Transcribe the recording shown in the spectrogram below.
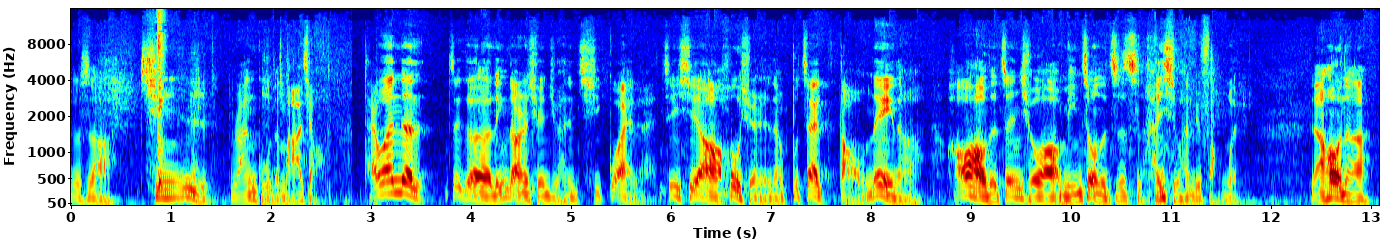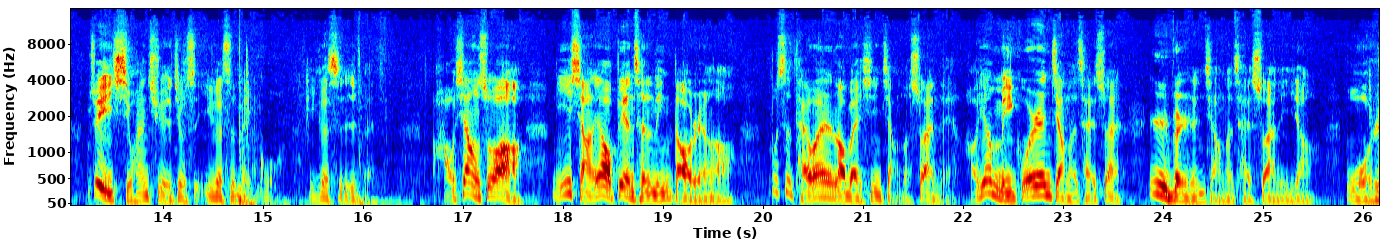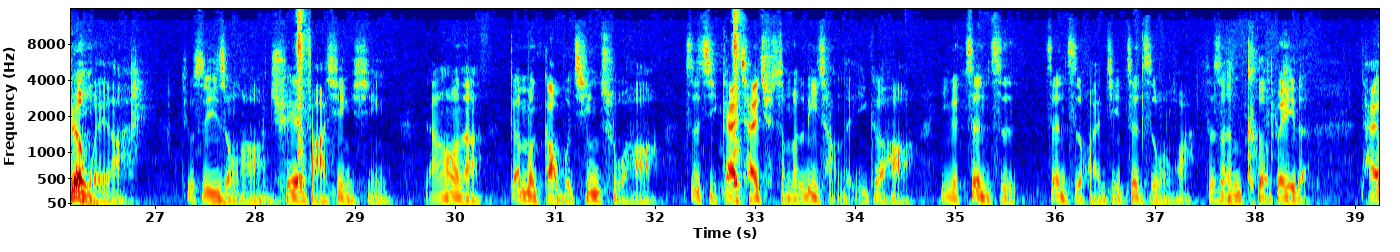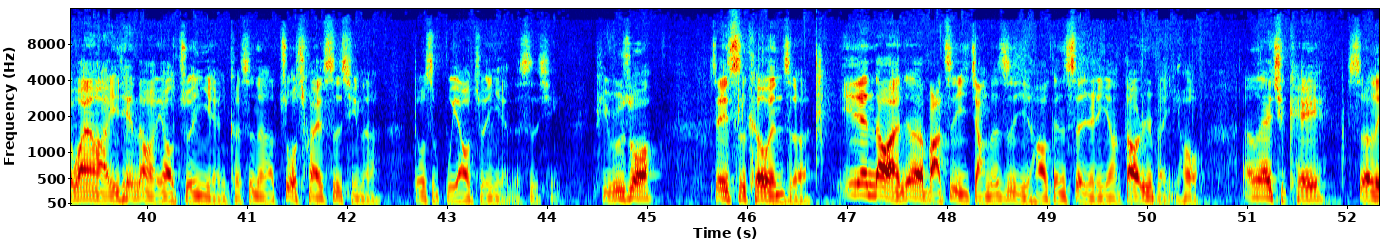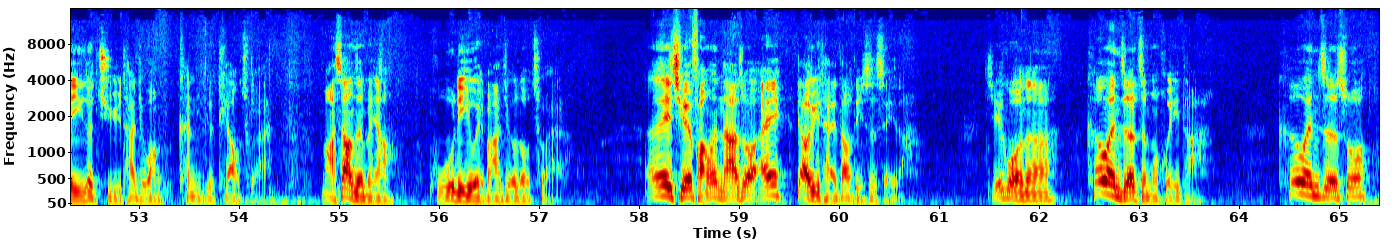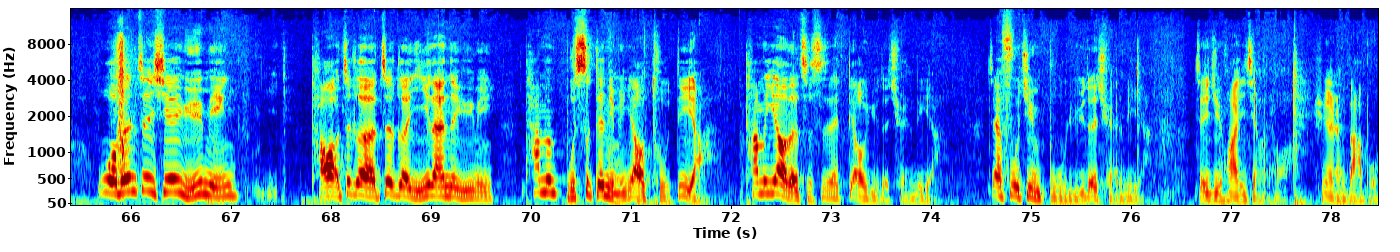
就是啊亲日软骨的马脚。台湾的这个领导人选举很奇怪的，这些啊候选人呢不在岛内呢好好的征求啊民众的支持，很喜欢去访问。然后呢，最喜欢去的就是一个是美国，一个是日本，好像说啊，你想要变成领导人啊，不是台湾人老百姓讲的算的，好像美国人讲的才算，日本人讲的才算一样。我认为啊，就是一种啊缺乏信心，然后呢根本搞不清楚哈自己该采取什么立场的一个哈一个政治政治环境、政治文化，这是很可悲的。台湾啊，一天到晚要尊严，可是呢，做出来的事情呢，都是不要尊严的事情。比如说，这次柯文哲一天到晚就把自己讲的自己哈跟圣人一样，到日本以后，NHK 设了一个局，他就往坑里就跳出来，马上怎么样，狐狸尾巴就露出来了。NHK 访问他说：“哎，钓鱼台到底是谁的？”结果呢，柯文哲怎么回答？柯文哲说：“我们这些渔民。”逃这个这个宜兰的渔民，他们不是跟你们要土地啊，他们要的只是在钓鱼的权利啊，在附近捕鱼的权利啊。这句话一讲的话，轩然大波。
